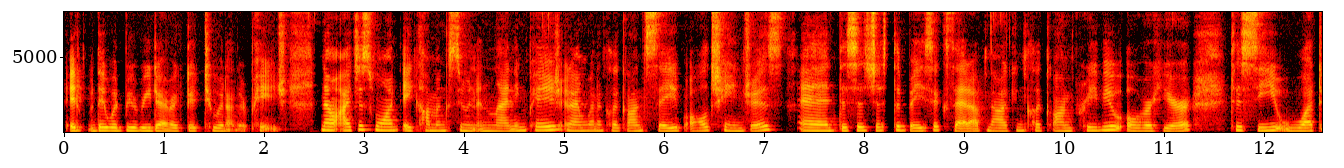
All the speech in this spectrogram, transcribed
it they would be redirected to another page. Now I just want a coming soon and landing page and I'm going to click on save all changes and this is just the basic setup. Now I can click on preview over here to see what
